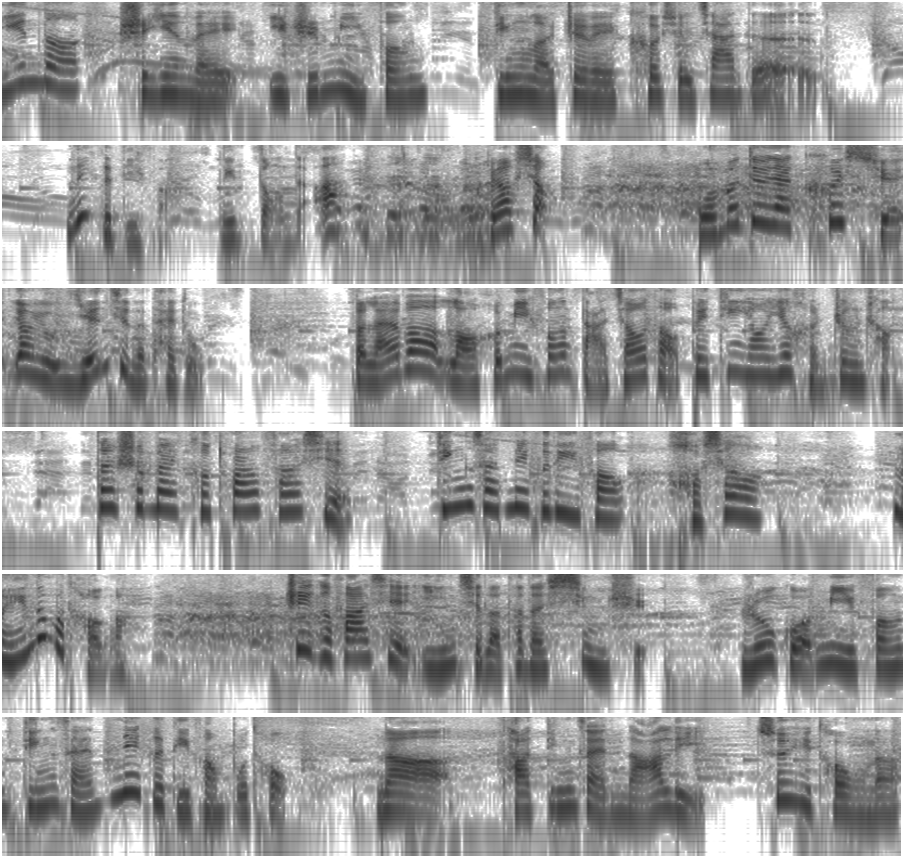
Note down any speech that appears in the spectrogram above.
因呢，是因为一只蜜蜂叮了这位科学家的那个地方，你懂的啊！不要笑，我们对待科学要有严谨的态度。本来吧，老和蜜蜂打交道，被叮咬也很正常。但是麦克突然发现，钉在那个地方好像没那么疼啊！这个发现引起了他的兴趣。如果蜜蜂钉在那个地方不痛，那它钉在哪里最痛呢？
